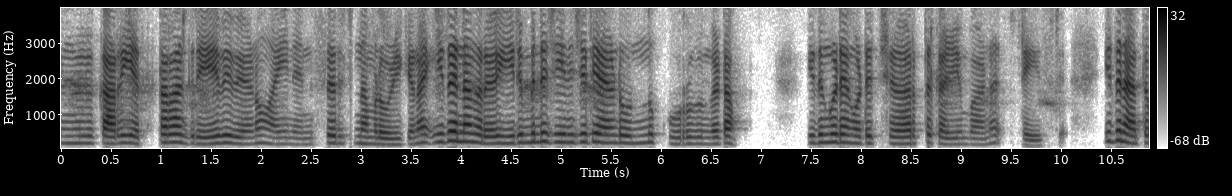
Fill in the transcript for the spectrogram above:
നിങ്ങൾക്ക് കറി എത്ര ഗ്രേവി വേണോ അതിനനുസരിച്ച് നമ്മൾ ഒഴിക്കണം. ഇതെന്നാന്നറിയോ ഇരുമ്പിന്റെ ചീനിച്ചട്ടി ആയതുകൊണ്ട് ഒന്ന് കുറുകും കേട്ടോ. ഇതും കൂടെ അങ്ങോട്ട് ചേർത്ത് കഴിയുമ്പോഴാണ് ടേസ്റ്റ് ഇതിനകത്ത്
